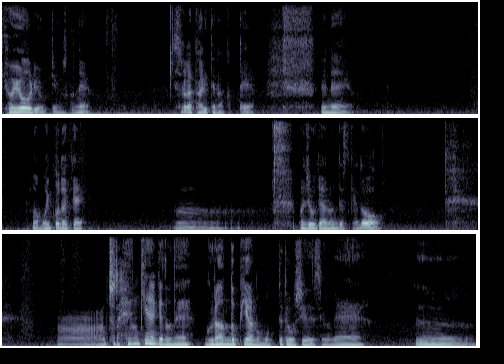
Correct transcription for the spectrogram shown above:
許容量っていうんですかね。それが足りてなくて。でねまあもう一個だけ。うん。まあ条件あるんですけど。うんちょっと偏見やけどね。グランドピアノ持っててほしいですよね。うん。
